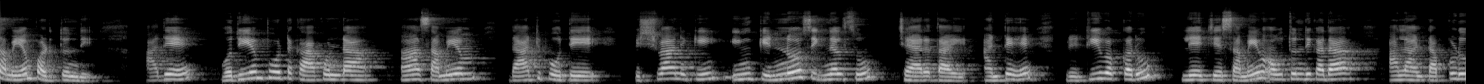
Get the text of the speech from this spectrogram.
సమయం పడుతుంది. అదే ఉదయం పూట కాకుండా ఆ సమయం దాటిపోతే విశ్వానికి ఇంకెన్నో సిగ్నల్స్ చేరతాయి. అంటే ప్రతి ఒక్కరూ లేచే సమయం అవుతుంది కదా! అలాంటప్పుడు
